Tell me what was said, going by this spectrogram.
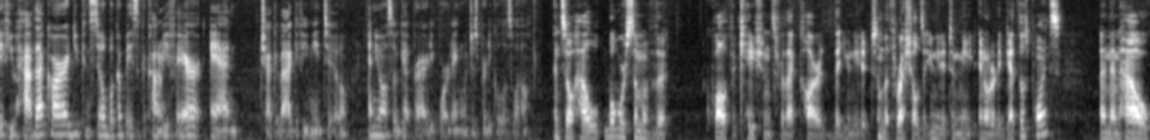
if you have that card, you can still book a basic economy fare and check a bag if you need to. And you also get priority boarding, which is pretty cool as well. And so, how? What were some of the qualifications for that card that you needed? Some of the thresholds that you needed to meet in order to get those points, and then how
